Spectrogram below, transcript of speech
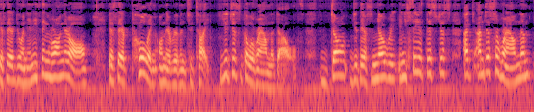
if they're doing anything wrong at all, is they're pulling on their ribbon too tight. You just go around the dowels. Don't, you, there's no re, and you see this just, I, am just around them.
